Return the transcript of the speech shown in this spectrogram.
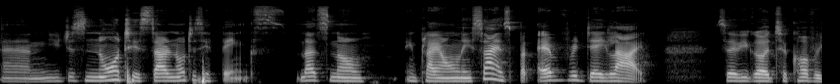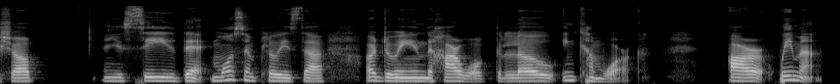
and you just notice start noticing things. That's not imply only science but everyday life. So if you go to coffee shop and you see that most employees that are doing the hard work the low income work are women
